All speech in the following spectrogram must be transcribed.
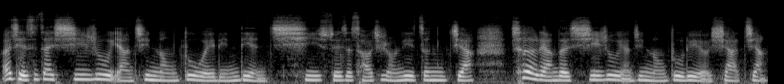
而且是在吸入氧气浓度为零点七，随着潮气容力增加，测量的吸入氧气浓度略有下降。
